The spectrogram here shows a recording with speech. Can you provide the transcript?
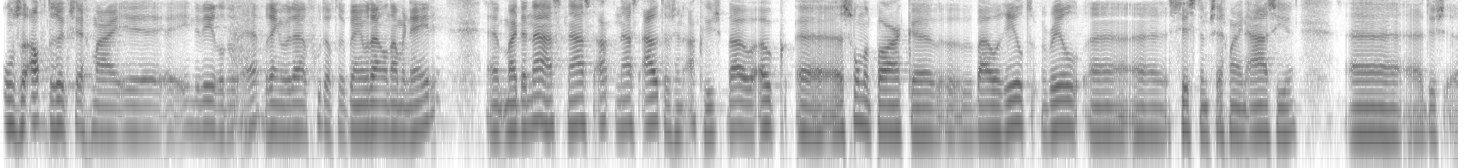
onze afdruk, zeg maar, in de wereld, hè, brengen we daar, voetafdruk brengen we daar al naar beneden. Maar daarnaast, naast, naast auto's en accu's, bouwen we ook zonneparken. We we bouwen rail, rail systems, zeg maar, in Azië. Eh, eh, dus eh,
